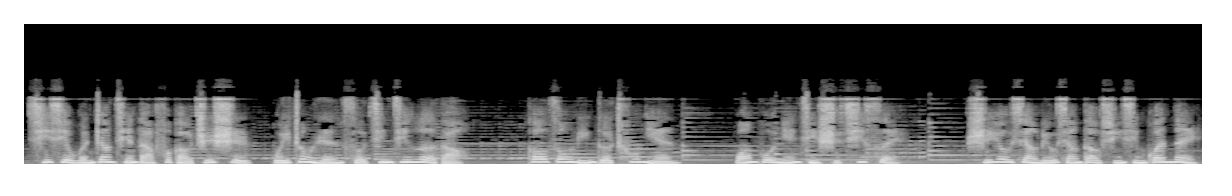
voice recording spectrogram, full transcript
其写文章前打腹稿之事为众人所津津乐道。高宗麟德初年，王勃年仅十七岁，时右相刘祥道巡行关内，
